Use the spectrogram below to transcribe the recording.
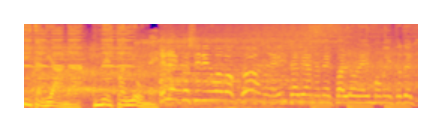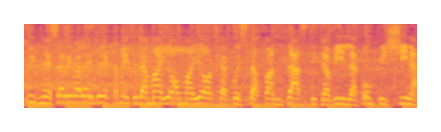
Italiana nel pallone. Ed eccoci di nuovo con Italiana nel pallone, è il momento del fitness, arriva lei direttamente da Mayon, Mallorca, questa fantastica villa con piscina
